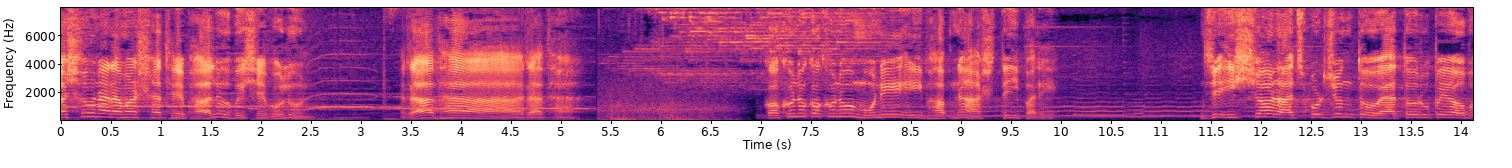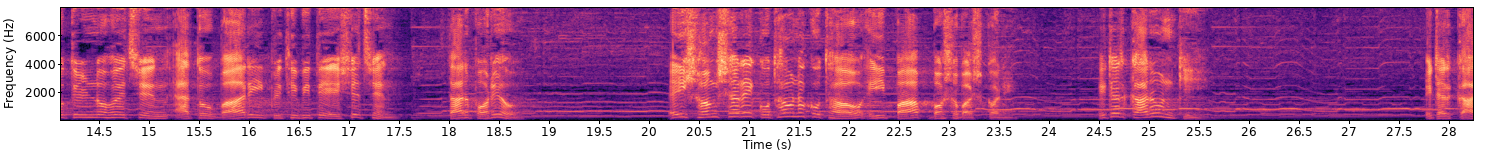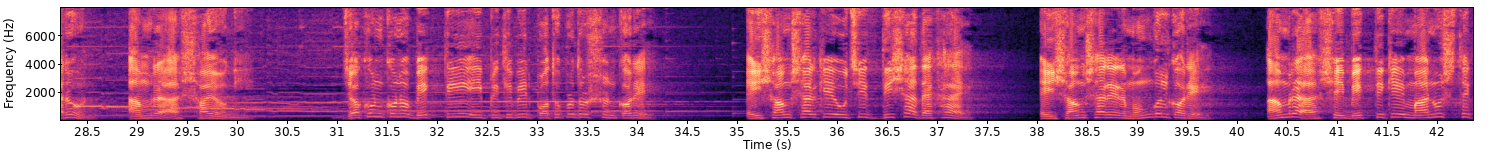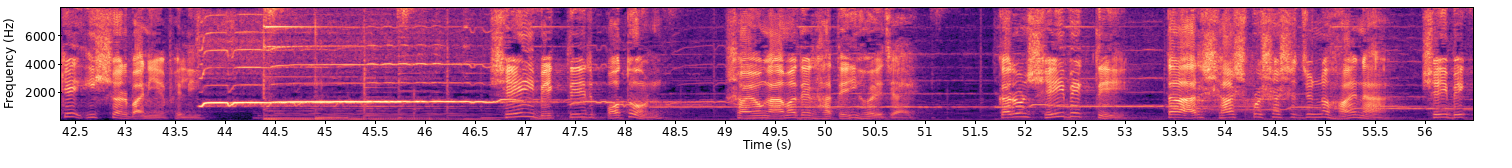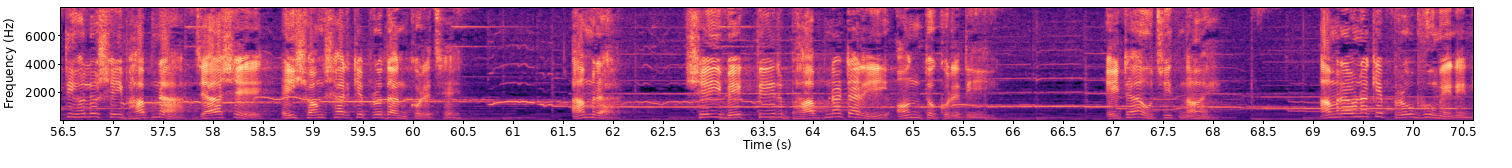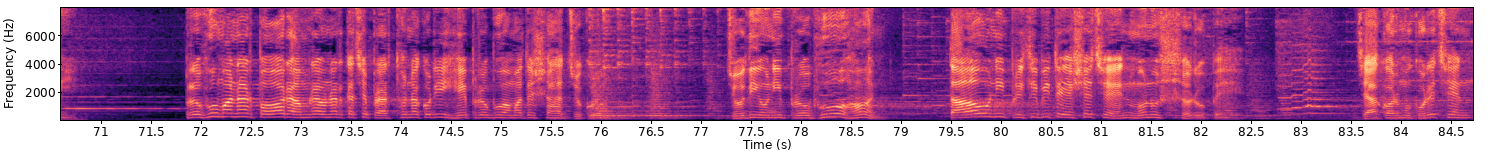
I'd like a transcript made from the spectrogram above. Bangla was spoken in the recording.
আসুন আর আমার সাথে ভালোবেসে বলুন। রাধা রাধা। কখনো কখনো মনে এই ভাবনা আসতেই পারে যে ঈশ্বর আজ পর্যন্ত এত রূপে অবতীর্ণ হয়েছেন, এতবার এই পৃথিবীতে এসেছেন, তারপরেও এই সংসারে কোথাও না কোথাও এই পাপ বসবাস করে। এটার কারণ কি? এটার কারণ আমরা স্বয়ংই। যখন কোনো ব্যক্তি এই পৃথিবীর পথপ্রদর্শন করে, এই সংসারকে উচিত দিশা দেখায়, এই সংসারের মঙ্গল করে, আমরা সেই ব্যক্তিকে মানুষ থেকে ঈশ্বর বানিয়ে ফেলি। সেই ব্যক্তির পতন স্বয়ং আমাদের হাতেই হয়ে যায়। কারণ সেই ব্যক্তি তার শ্বাস প্রশ্বাসের জন্য হয় না। সেই ব্যক্তি হলো সেই ভাবনা যা সে এই সংসারকে প্রদান করেছে। আমরা সেই ব্যক্তির ভাবনাটারই অন্ত করে দিই। এটা উচিত নয়। আমরা ওনাকে প্রভু মেনে নিই। প্রভু মানার পর আমরা ওনার কাছে প্রার্থনা করি, হে প্রভু, আমাদের সাহায্য করুন। যদি উনি প্রভুও হন, তাও উনি পৃথিবীতে এসেছেন মনুষ্য রূপে। যা কর্ম করেছেন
